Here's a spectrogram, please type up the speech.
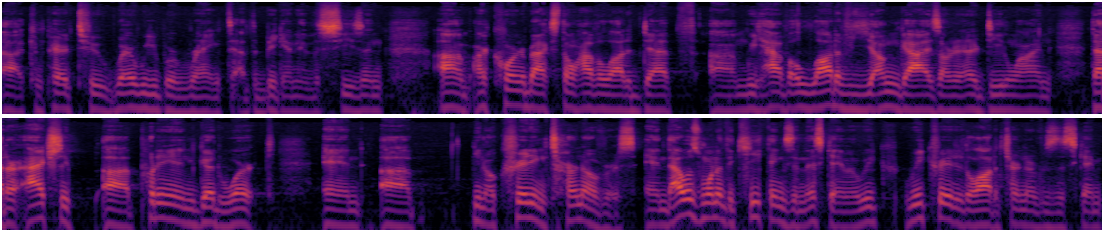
uh, compared to where we were ranked at the beginning of the season. Um, our cornerbacks don't have a lot of depth. Um, we have a lot of young guys on our D line that are actually uh, putting in good work and uh, you know creating turnovers. And that was one of the key things in this game. And we we created a lot of turnovers this game,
